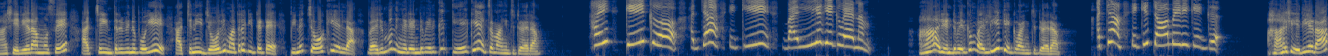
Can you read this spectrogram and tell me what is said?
ആ ശരിയടാ അമ്മൂസേ. അച്ഛൻ ഇന്റർവ്യൂവിന് പോയി. അച്ഛൻ ഈ ജോലി മാത്രം കിട്ടട്ടെ. പിന്നെ ചോക്കിയല്ല. വരുമ്പോ നിങ്ങൾ രണ്ടുപേർക്കും കേക്ക് അച്ഛൻ വാങ്ങിച്ചിട്ട് വരാം. ആ രണ്ടുപേർക്കും വലിയ കേക്ക് വാങ്ങിച്ചിട്ട് വരാം. ആ ശരിയടാ.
